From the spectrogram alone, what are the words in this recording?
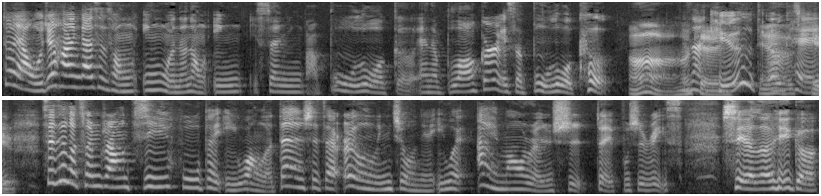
对啊，我觉得他应该是从英文的那种音声音吧，部落格，and a blogger is a 部落客。Ah, Isn't that cute? Yeah, that's okay. cute. 所以这个村庄几乎被遗忘了，但是在二零零九年，一位爱猫人士，对，不是 Reese，写了一个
